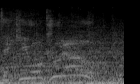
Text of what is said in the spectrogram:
敵を食らう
